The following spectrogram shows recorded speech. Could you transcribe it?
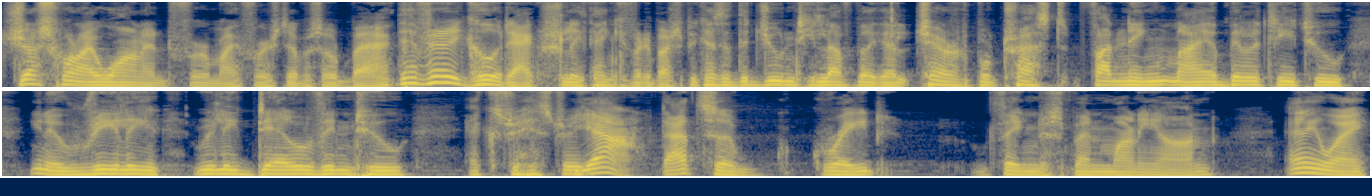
just what I wanted for my first episode back. They're very good, actually. Thank you very much because of the June T. Loveberger Charitable Trust funding my ability to, you know, really, really delve into extra history. Yeah, that's a great thing to spend money on. Anyway,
